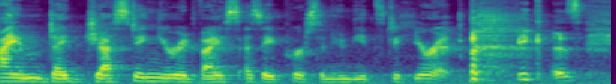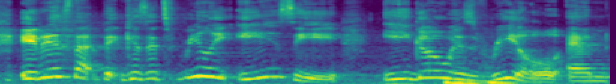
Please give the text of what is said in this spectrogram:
I am digesting your advice as a person who needs to hear it because it is that because it's really easy. Ego is real and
